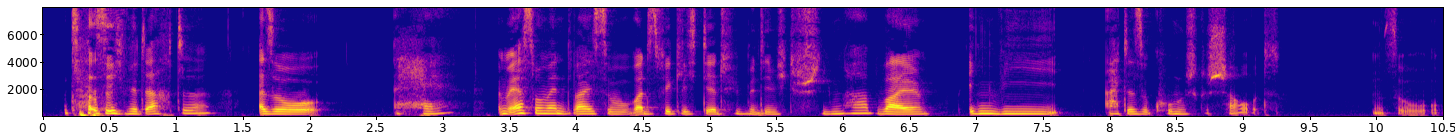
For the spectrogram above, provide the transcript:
dass ich mir dachte, also, hä? Im ersten Moment war ich so, war das wirklich der Typ, mit dem ich geschrieben habe, weil irgendwie hat er so komisch geschaut. So,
